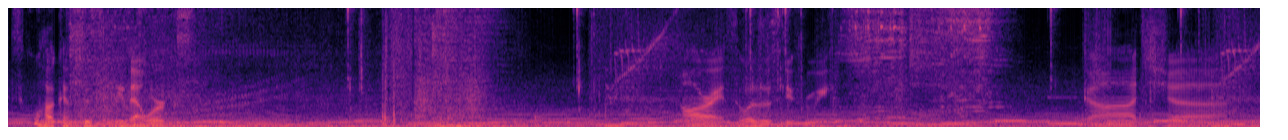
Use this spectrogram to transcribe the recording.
It's cool how consistently that works. Alright, so what does this do for me? Gotcha.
